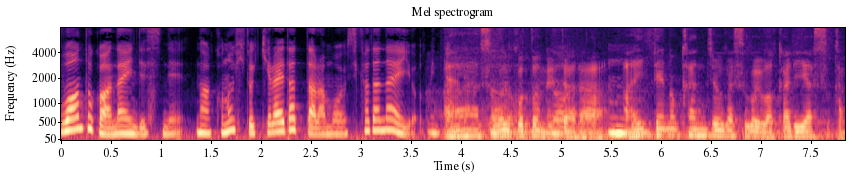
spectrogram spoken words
不安とかはないんですね。なこの人嫌いだったらもう仕方ないよみたいな。そういうことね。だからうん。相手の感情がすごい分かりやすかっ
